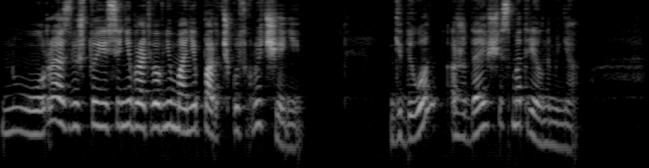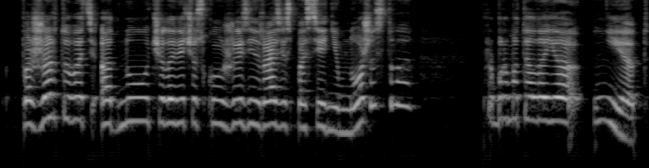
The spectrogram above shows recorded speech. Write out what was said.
ну, разве что, если не брать во внимание парочку исключений. Гидеон, ожидающий, смотрел на меня. «Пожертвовать одну человеческую жизнь ради спасения множества?» Пробормотала я. «Нет,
